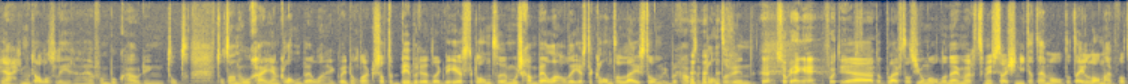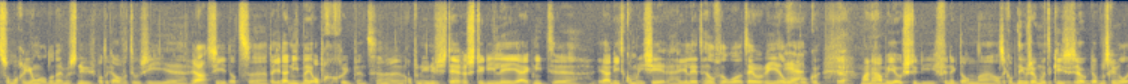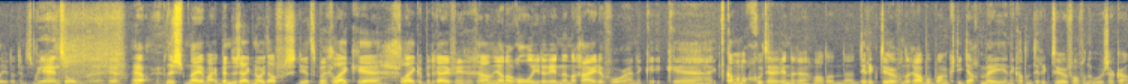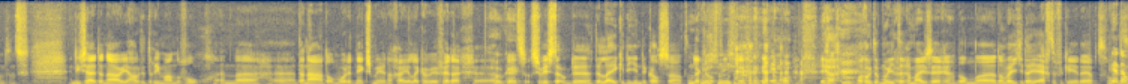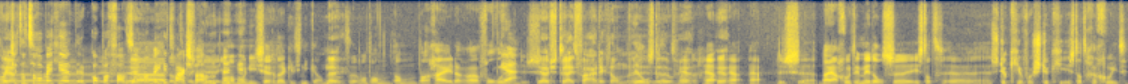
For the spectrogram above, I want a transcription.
ja, je moet alles leren. Hè? Van boekhouding tot, tot aan hoe ga je een klant bellen. Ik weet nog dat ik zat te bibberen dat ik de eerste klant moest gaan bellen. Of de eerste klantenlijst om überhaupt een klant te vinden. Ja, is ook eng hè? Voor het ja, dat blijft als jonge ondernemer. Tenminste, als je niet dat helemaal dat elan hebt wat sommige jonge ondernemers nu, wat ik af en toe zie, ja, zie je dat, dat je daar niet mee opgegroeid bent. Hè? Op een universitaire studie leer je eigenlijk niet, ja, niet communiceren. Hè? Je leert heel veel theorie, heel veel boeken. Ja. Maar een HBO-studie vind ik dan, als ik opnieuw zou moeten kiezen, zou ik dat misschien wel eerder doen. Meer hands-on. ja. ja, dus nee, maar ik ben dus eigenlijk nooit afgestudeerd. Ik ben gelijk, gelijk het bedrijf ingegaan. Ja, dan rol je erin en dan ga je ervoor. En ik, ik, ik kan me nog goed herinneren, we hadden een directeur van de Rabobank die dag mee. En ik had een directeur van Van Oers Accountants. En die zeiden, nou, je houdt het drie maanden vol. En uh, uh, daarna dan wordt het niks meer. Dan ga je lekker weer verder. Uh, okay. ze, ze, wisten ook de, de lijken die in de kast zaten. Lekker advies. ja, ja. Maar goed, dat moet je tegen mij zeggen. Dan, dan weet je dat je echt de verkeerde hebt. Want, ja, dan word je er toch een beetje koppig van, zeg maar. Een beetje dwars van. Je, iemand moet niet zeggen dat ik iets niet kan. Nee. Dat, want dan, dan, dan ga je er vol in. Dus. Ja, als je strijdvaardig dan. Heel strijdvaardig, ja. ja, ja. Dus nou ja, goed, inmiddels is dat stukje voor stukje is dat gegroeid.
